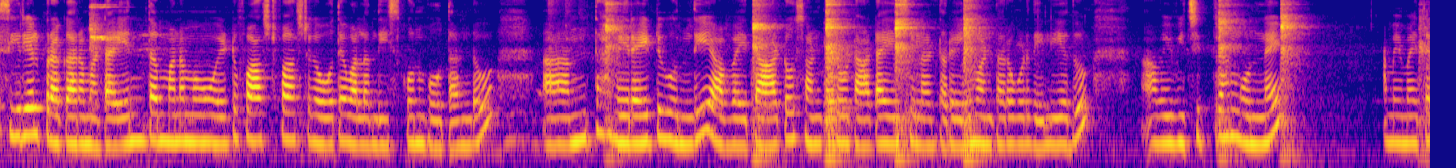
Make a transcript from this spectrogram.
సీరియల్ ప్రకారం అట. ఎంత మనము ఎటు ఫాస్ట్ ఫాస్ట్గా పోతే వాళ్ళని తీసుకొని పోతాడు. అంత వెరైటీగా ఉంది. అవి అయితే ఆటోస్ అంటారు టాటా ఏసీలు అంటారు ఏమంటారో కూడా తెలియదు. అవి విచిత్రంగా ఉన్నాయి. మేమైతే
